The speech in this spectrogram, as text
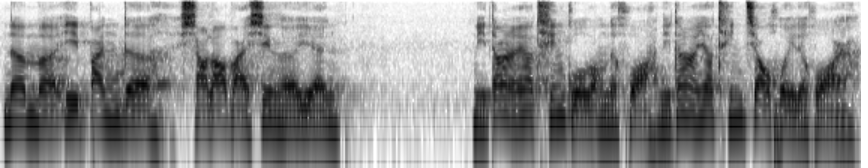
那么一般的小老百姓而言，你当然要听国王的话，你当然要听教会的话呀。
